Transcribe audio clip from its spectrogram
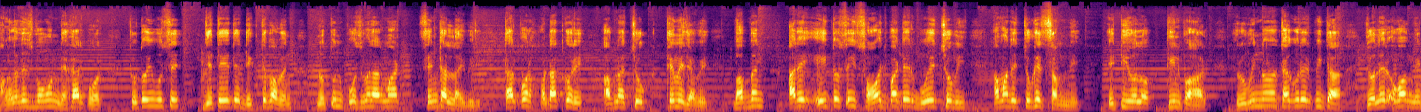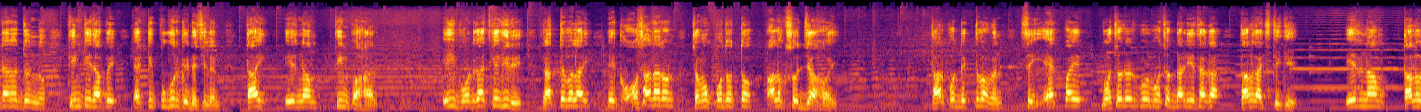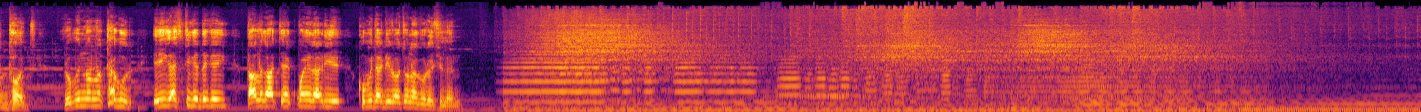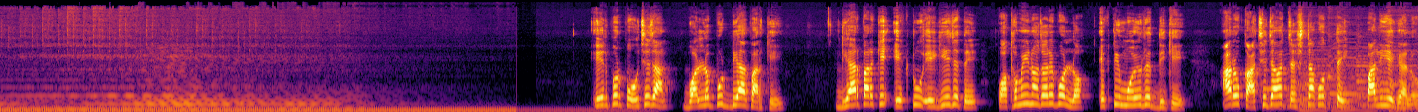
বাংলাদেশ ভবন দেখার পর টোটোই বসে যেতে যেতে দেখতে পাবেন নতুন পোষমেলার মাঠ সেন্ট্রাল লাইব্রেরি। তারপর হঠাৎ করে আপনার চোখ থেমে যাবে। ভাববেন, আরে এই তো সেই সহজ পাঠের বইয়ের ছবি আমাদের চোখের সামনে। এটি হলো তিন পাহাড়। রবীন্দ্রনাথ ঠাকুরের পিতা জলের অভাব মেটানোর জন্য তিনটি ধাপে একটি পুকুর কেটেছিলেন। তাই এর নাম তিন পাহাড়। এই বটগাছকে ঘিরে রাত্রেবেলায় এক অসাধারণ চমক প্রদত্ত আলোকসজ্জা হয়। তারপর দেখতে পাবেন সেই এক পায়ে বছরের পর বছর দাঁড়িয়ে থাকা তাল গাছটিকে এর নাম তালোধ্বজ। রবীন্দ্রনাথ ঠাকুর এই গাছটিকে দেখেই তাল গাছ এক পায়ে দাঁড়িয়ে কবিতাটি রচনা করেছিলেন। এরপর পৌঁছে যান বল্লভপুর ডিয়ার পার্কে। ডিয়ার পার্কে একটু এগিয়ে যেতে প্রথমেই নজরে পড়ল একটি ময়ূরের দিকে। আরও কাছে যাওয়ার চেষ্টা করতেই পালিয়ে গেল।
